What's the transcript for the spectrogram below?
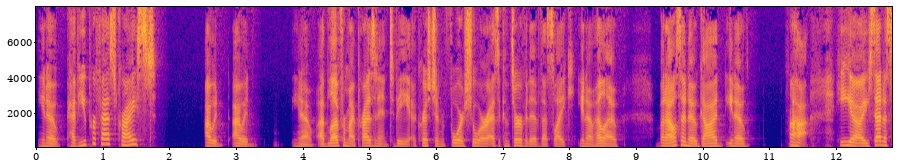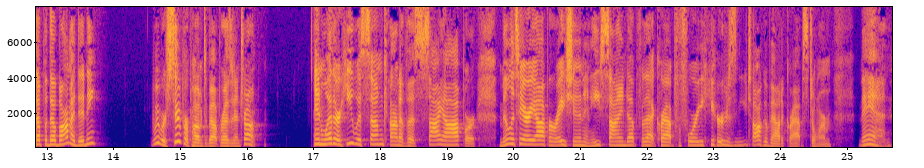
you know, have you professed Christ? I would, I would, you know, I'd love for my president to be a Christian for sure. As a conservative, that's like, you know, hello. But I also know God, you know, haha, he, uh, he set us up with Obama, didn't he? We were super pumped about President Trump. And whether he was some kind of a psyop or military operation and he signed up for that crap for four years and you talk about a crap storm, man.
